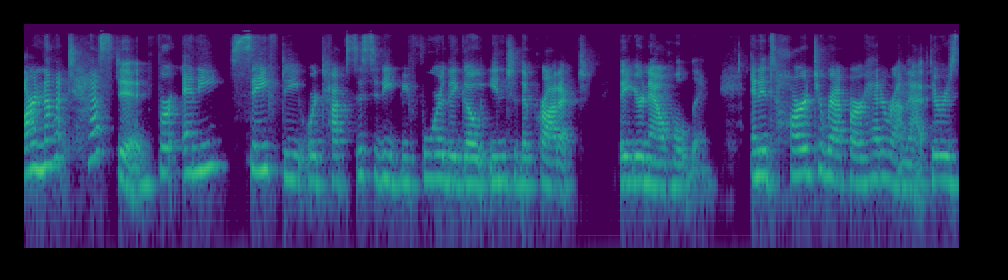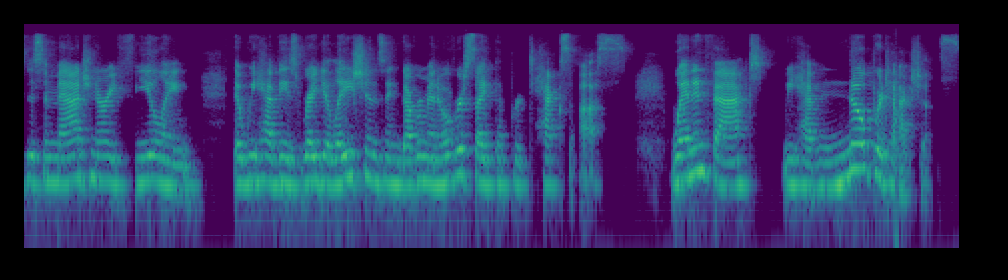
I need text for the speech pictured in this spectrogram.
are not tested for any safety or toxicity before they go into the product that you're now holding. And it's hard to wrap our head around that. There is this imaginary feeling that we have these regulations and government oversight that protects us, when in fact, we have no protections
